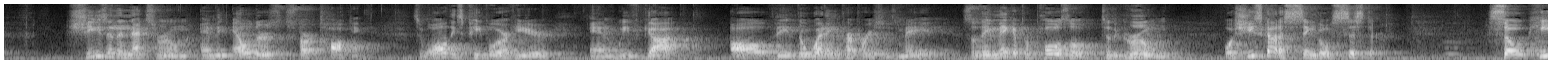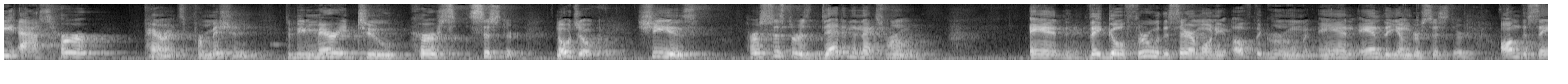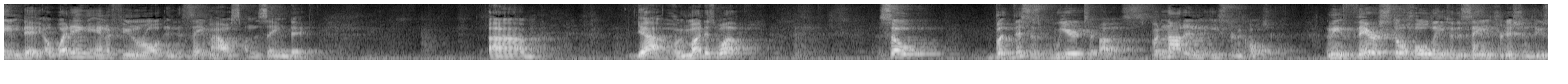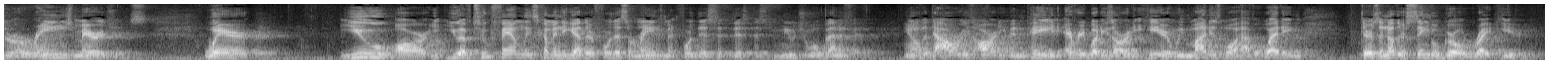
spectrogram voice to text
She's in the next room, and the elders start talking. So all these people are here, and we've got all the, the wedding preparations made. So they make a proposal to the groom well, she's got a single sister. So he asks her parents permission to be married to her sister. No joke. She is, her sister is dead in the next room. And they go through with the ceremony of the groom and, and the younger sister on the same day a wedding and a funeral in the same house on the same day. Um, yeah, we might as well. So but this is weird to us, but not in Eastern culture. I mean, they're still holding to the same traditions. These are arranged marriages where you are you have two families coming together for this arrangement for this this this mutual benefit. You know, the dowry's already been paid, everybody's already here. We might as well have a wedding. There's another single girl right here.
